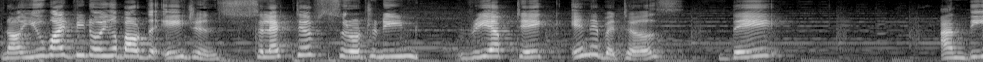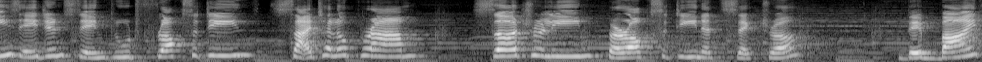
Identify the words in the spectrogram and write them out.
Now, you might be knowing about the agents. Selective serotonin reuptake inhibitors, they and these agents they include fluoxetine, citalopram, sertraline, paroxetine, etc. They bind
